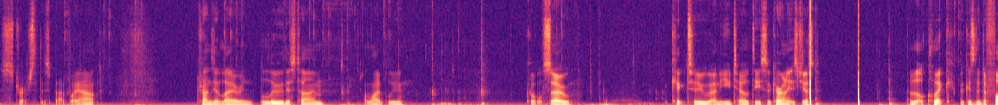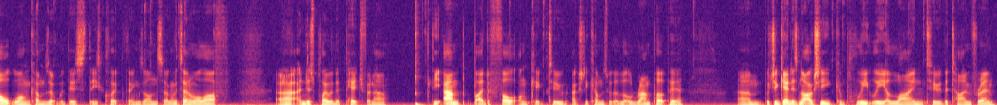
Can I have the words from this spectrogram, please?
stretch this bad boy out. Transient layer in blue this time, a light blue. Cool, so kick 2 and a utility. So currently it's just a little click because the default one comes up with this these click things on. So I'm going to turn them all off uh, and just play with the pitch for now. The amp by default on kick 2 actually comes with a little ramp up here. Um, which again is not actually completely aligned to the time frame.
